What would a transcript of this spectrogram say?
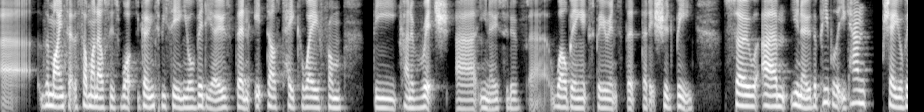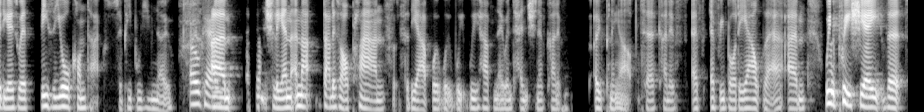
uh, the mindset that someone else is what going to be seeing your videos, then it does take away from the kind of rich, uh, you know, sort of uh, well-being experience that that it should be. So, um, you know, the people that you can share your videos with, these are your contacts, so people you know, Okay. um, essentially, and and that that is our plan for, for the app. We, we we have no intention of kind of opening up to kind of ev- everybody out there. Um, we appreciate that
